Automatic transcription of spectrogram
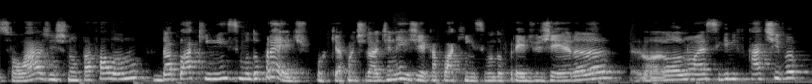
solar, a gente não está falando da plaquinha em cima do prédio, porque a quantidade de energia que a plaquinha em cima do prédio gera, ela não é significativa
